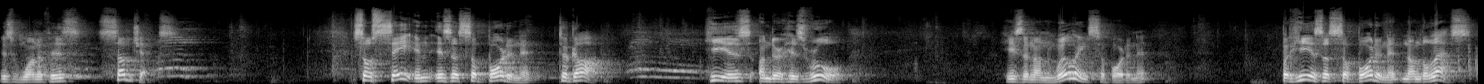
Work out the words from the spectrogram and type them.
is one of his subjects. So Satan is a subordinate to God. He is under his rule. He's an unwilling subordinate, but he is a subordinate nonetheless.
